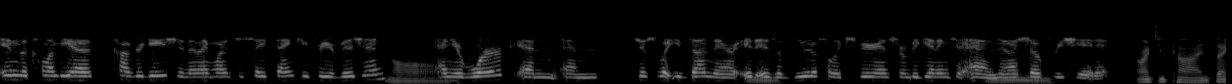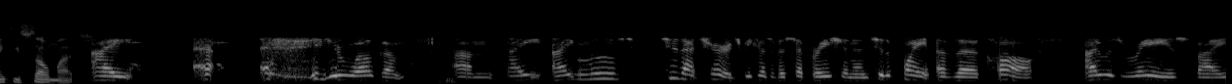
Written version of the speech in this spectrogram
in the Columbia congregation, and I wanted to say thank you for your vision Oh. and your work, and and just what you've done there. It is a beautiful experience from beginning to end, and I so Mm. appreciate it. Aren't you kind? Thank you so much. I, you're welcome. Um, I I moved to that church because of a separation, and to the point of the call, I was raised by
